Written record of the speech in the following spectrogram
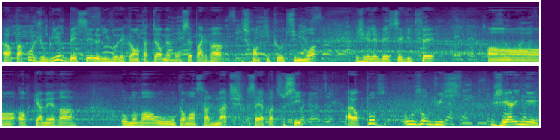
Alors par contre, j'ai oublié de baisser le niveau des commentateurs, mais bon, c'est pas grave. Ils seront un petit peu au-dessus de moi. Je vais les baisser vite fait en hors caméra au moment où on commencera le match. Ça, y a pas de souci. Alors pour aujourd'hui, j'ai aligné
